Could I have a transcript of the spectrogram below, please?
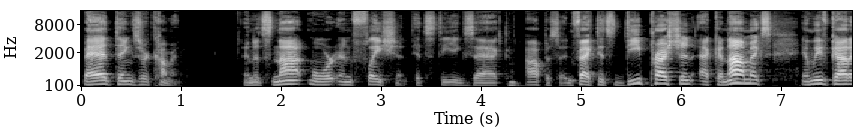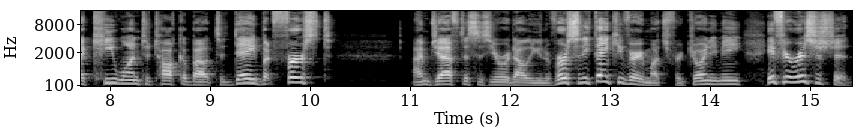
bad things are coming. And it's not more inflation, it's the exact opposite. In fact, it's depression economics, and we've got a key one to talk about today. But first, I'm Jeff. This is Eurodollar University. Thank you very much for joining me. If you're interested,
